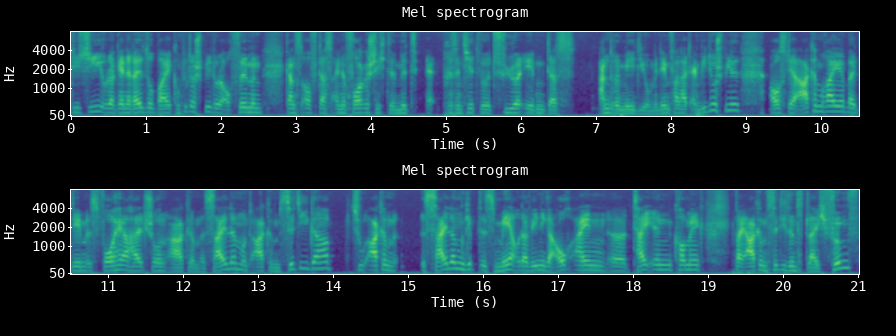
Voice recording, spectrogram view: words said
DC oder generell so bei Computerspielen oder auch Filmen ganz oft, dass eine Vorgeschichte mit äh, präsentiert wird für eben das andere Medium. In dem Fall halt ein Videospiel aus der Arkham-Reihe, bei dem es vorher halt schon Arkham Asylum und Arkham City gab. Zu Arkham Asylum gibt es mehr oder weniger auch ein äh, Tie-In-Comic. Bei Arkham City sind es gleich fünf.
